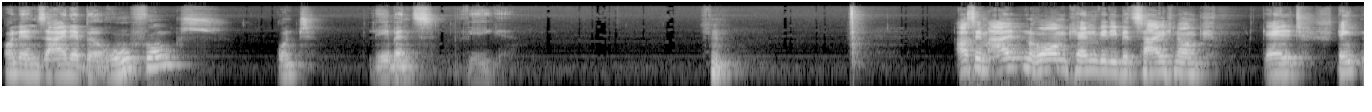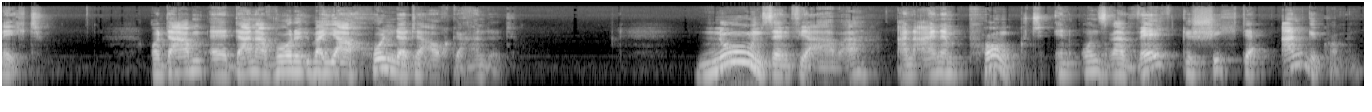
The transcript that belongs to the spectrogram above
und in seine Berufungs- und Lebenswege. Hm. Aus dem alten Rom kennen wir die Bezeichnung Geld stinkt nicht. Und äh, danach wurde über Jahrhunderte auch gehandelt. Nun sind wir aber an einem Punkt in unserer Weltgeschichte angekommen,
